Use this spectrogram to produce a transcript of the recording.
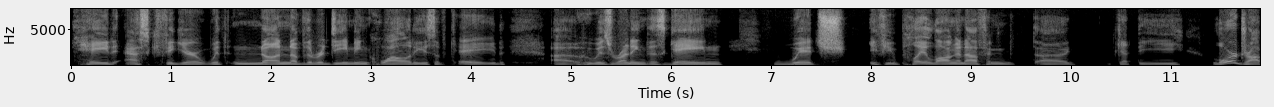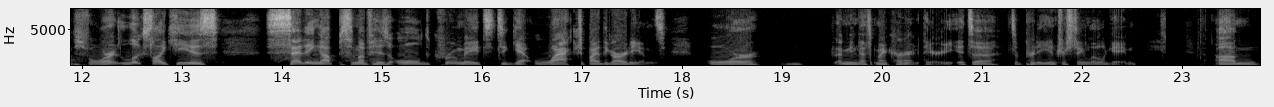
Cayde esque figure with none of the redeeming qualities of Cayde, uh, who is running this game, which, if you play long enough and uh, get the lore drops for, it looks like he is setting up some of his old crewmates to get whacked by the Guardians. Or, I mean, that's my current theory. It's a it's a pretty interesting little game. Um,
